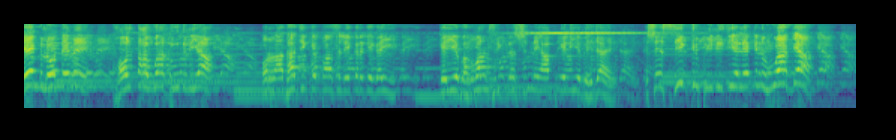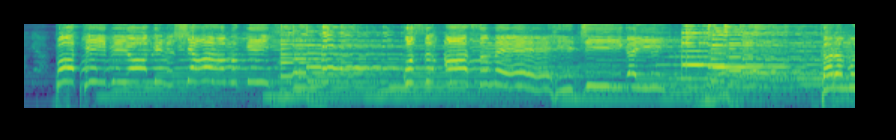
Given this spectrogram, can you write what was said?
एक लोटे में खोलता हुआ दूध लिया और राधा जी के पास लेकर के गई कि ये भगवान श्री कृष्ण ने आपके लिए भेजा है। इसे शीघ्र पी लीजिए, लेकिन हुआ क्या? वो थी वियोगिन श्याम की उस आस में ही जी गई। गर्म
